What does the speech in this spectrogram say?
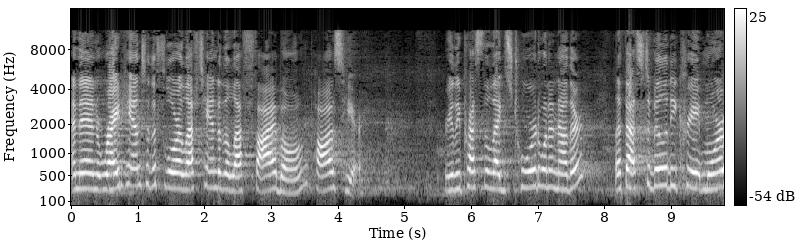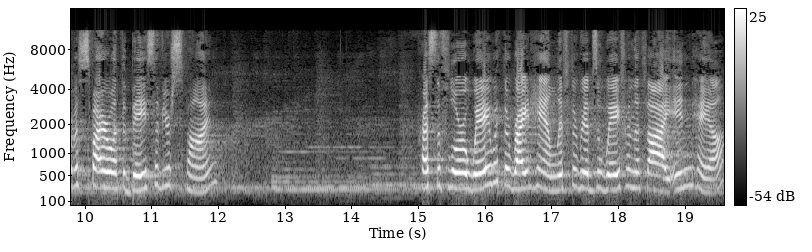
And then right hand to the floor, left hand to the left thigh bone. Pause here. Really press the legs toward one another. Let that stability create more of a spiral at the base of your spine. Press the floor away with the right hand. Lift the ribs away from the thigh. Inhale.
